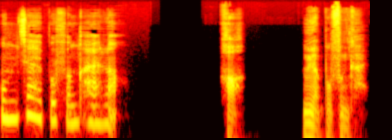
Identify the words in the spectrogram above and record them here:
我们再也不分开了。好，永远不分开。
